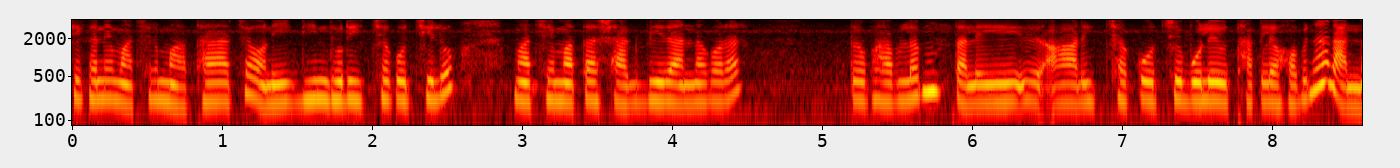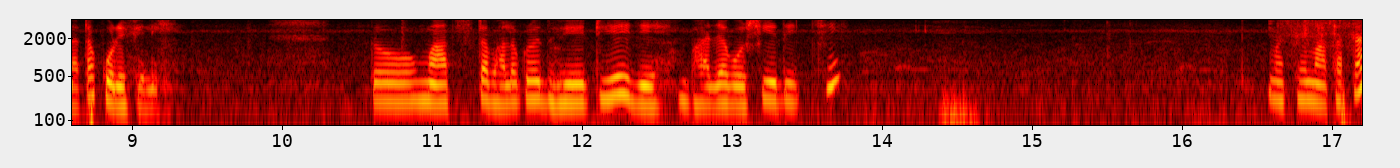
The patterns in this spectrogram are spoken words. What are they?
সেখানে মাছের মাথা আছে। অনেক দিন ধরে ইচ্ছা করছিল মাছের মাথা শাক দিয়ে রান্না করার। তো ভাবলাম তাহলে, আর ইচ্ছা করছে বলে থাকলে হবে না, রান্নাটা করে ফেলি। তো মাছটা ভালো করে ধুয়ে টুয়ে যে ভাজা বসিয়ে দিচ্ছি। মাছের মাথাটা।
